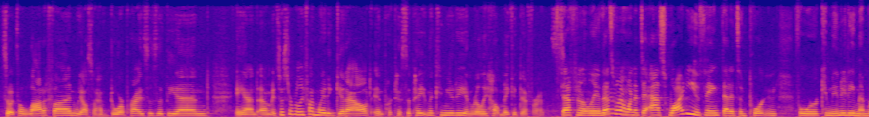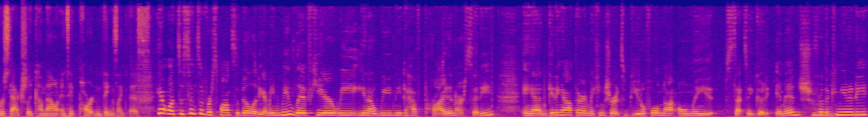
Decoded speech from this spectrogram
So it's a lot of fun. We also have door prizes at the end. And um, it's just a really fun way to get out and participate in the community and really help make a difference. Definitely. That's what I wanted to ask. Why do you think that it's important for community members to actually come out and take part in things like this? Yeah, well, it's a sense of responsibility. I mean, we live here. We, you know, we need to have pride in our city, and getting out there and making sure it's beautiful not only sets a good image for the mm-hmm. community,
